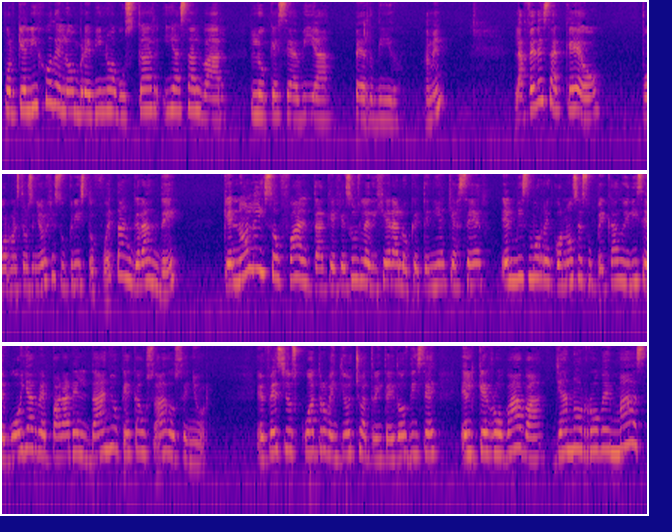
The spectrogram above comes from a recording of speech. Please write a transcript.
porque el Hijo del Hombre vino a buscar y a salvar lo que se había perdido. Amén. La fe de Saqueo por nuestro Señor Jesucristo fue tan grande que no le hizo falta que Jesús le dijera lo que tenía que hacer. Él mismo reconoce su pecado y dice, voy a reparar el daño que he causado, Señor. Efesios 4, 28 al 32 dice, el que robaba ya no robe más,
